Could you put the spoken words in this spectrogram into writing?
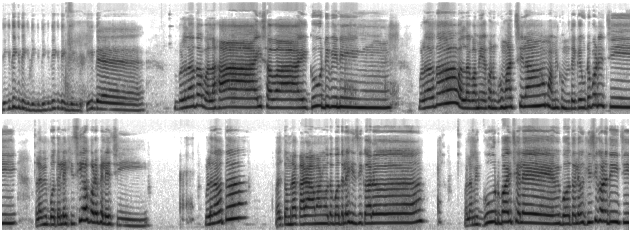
দিকে দিকে দিকে দিকে দিকে দিকে দিকে দিকে দিকে দিকে বলে দাও তো বলো হাই সবাই গুড ইভিনিং বলে দাও তো বলে দাও আমি এখন ঘুমাচ্ছিলাম আমি ঘুম থেকে উঠে পড়েছি বলে আমি বোতলে হিসিও করে ফেলেছি বলে দাও তো বলে তোমরা কারা আমার মতো বোতলে হিসি করো বলে আমি গুড বয় ছেলে আমি বোতলেও হিসি করে দিয়েছি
